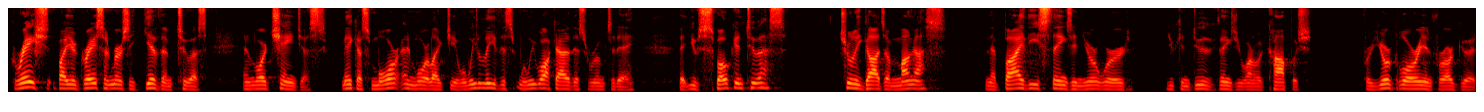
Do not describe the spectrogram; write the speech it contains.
grace, by your grace and mercy, give them to us. And Lord, change us. Make us more and more like you. When we leave this, when we walk out of this room today, that you've spoken to us, truly God's among us, and that by these things in your word, you can do the things you want to accomplish for your glory and for our good.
